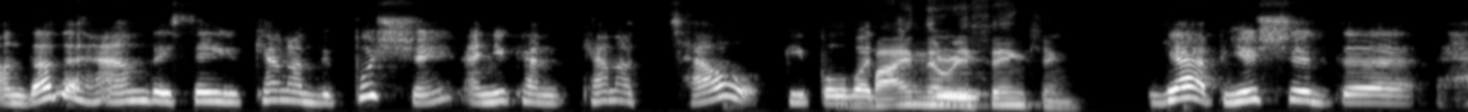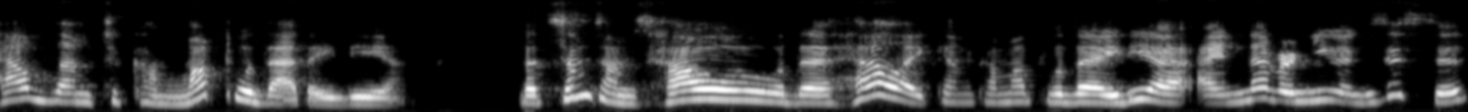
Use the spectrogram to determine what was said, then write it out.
on the other hand, they say you cannot be pushing and you can cannot tell people what Binary thinking. Yep, you should uh, help them to come up with that idea. But sometimes, how the hell I can come up with the idea I never knew existed?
